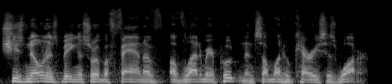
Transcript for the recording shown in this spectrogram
she's known as being a sort of a fan of, of Vladimir Putin and someone who carries his water.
